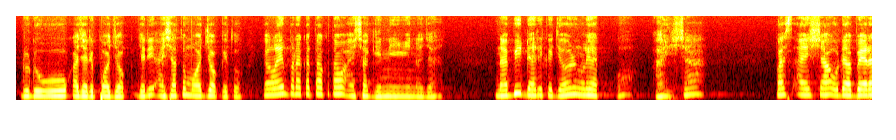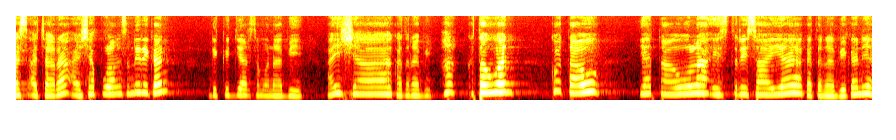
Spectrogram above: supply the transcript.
Duduk aja di pojok. Jadi Aisyah tuh mojok gitu. Yang lain pada ketawa-ketawa Aisyah giniin aja. Nabi dari kejauhan ngeliat, oh Aisyah. Pas Aisyah udah beres acara, Aisyah pulang sendiri kan. Dikejar sama Nabi. Aisyah kata Nabi, hah ketahuan? Kok tahu? Ya tahulah istri saya, kata Nabi kan ya,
